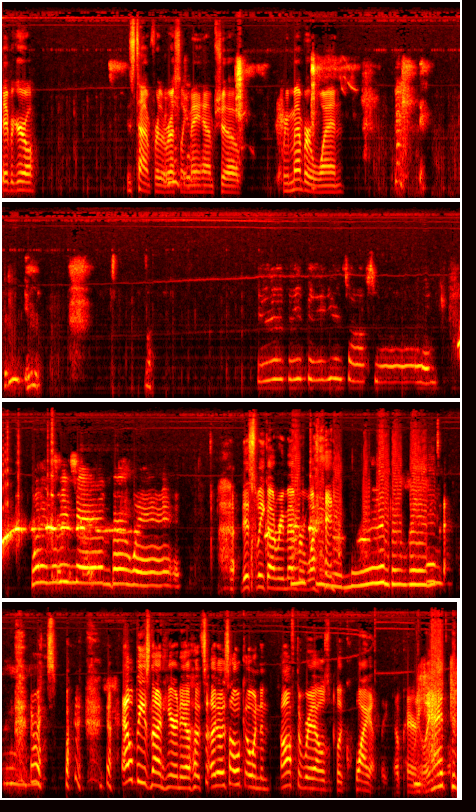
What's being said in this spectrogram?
Baby girl, it's time for the Wrestling Mayhem show. Remember when? What are you doing? Everything is awesome. What do you remember when? This week on Remember When. Remember when? Everyone's- LB's not here now. It's, it's all going off the rails, but quietly, apparently. We had to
